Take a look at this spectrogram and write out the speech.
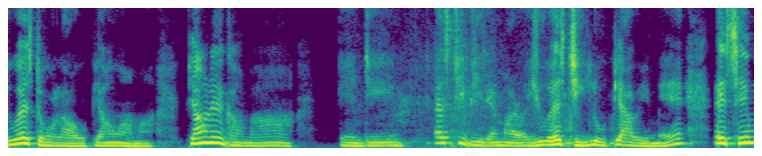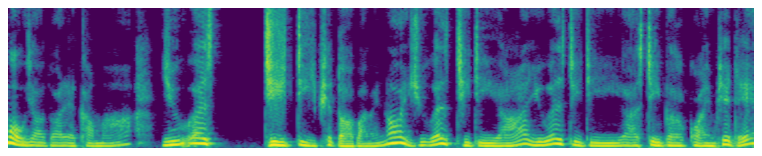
US ဒေါ်လာကိုပြောင်းရမှာပြောင်းတဲ့အခါမှာအင်ဒီ STB ထဲမှာတော့ USD လို့ပြပေမဲ့ exchange မုံရောက်သွားတဲ့အခါမှာ US GT ဖြစ်သွားပါမယ်เนาะ USDT က USDT က stable coin ဖြစ်တယ်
